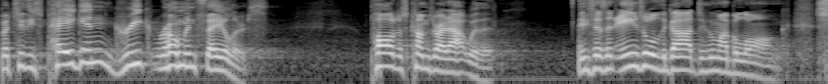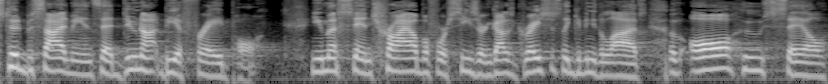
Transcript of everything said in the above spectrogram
But to these pagan Greek Roman sailors, Paul just comes right out with it. And he says, An angel of the God to whom I belong stood beside me and said, Do not be afraid, Paul. You must stand trial before Caesar, and God has graciously given you the lives of all who sail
